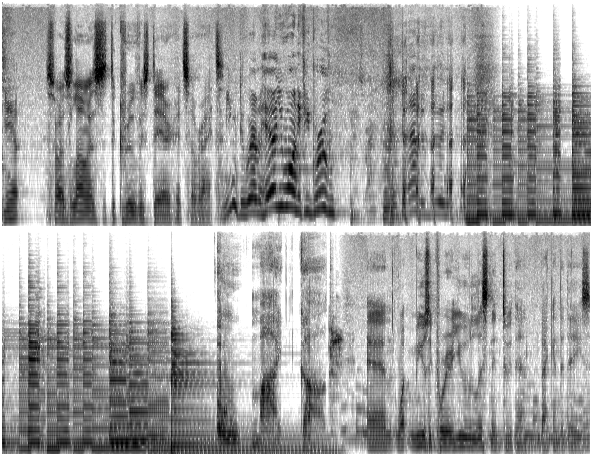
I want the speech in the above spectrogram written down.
Yep. So as long as the groove is there, it's all right. You can do whatever the hell you want if you grooving. That's right. Time is good. And what music were you listening to then, back in the days,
